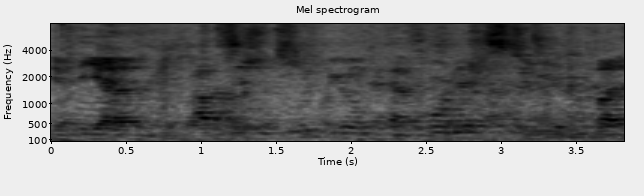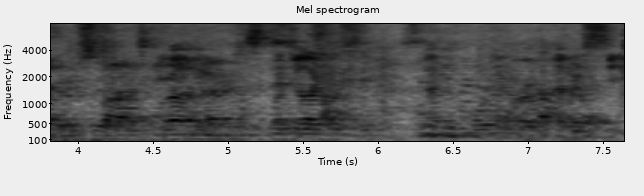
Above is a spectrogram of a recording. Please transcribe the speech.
If the uh, opposition team, we're going to have four minutes to rebut and respond to the arguments. Would you like to see or better see? It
